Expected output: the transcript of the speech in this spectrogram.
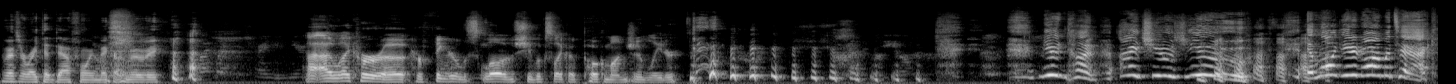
We have to write that down before we make our movie. I'd like to train you near I, I like her uh, her fingerless gloves. She looks like a Pokemon gym leader. Mutant Hunt, I choose you! Elongated arm attack!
